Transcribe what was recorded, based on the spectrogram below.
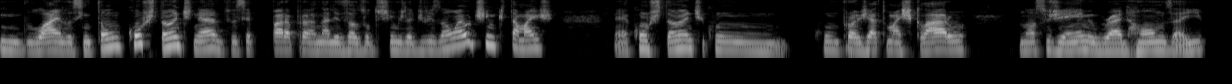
um Lions assim tão constante, né? Se você para para analisar os outros times da divisão, é o time que está mais é, constante, com, com um projeto mais claro nosso GM, o Brad Holmes, aí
